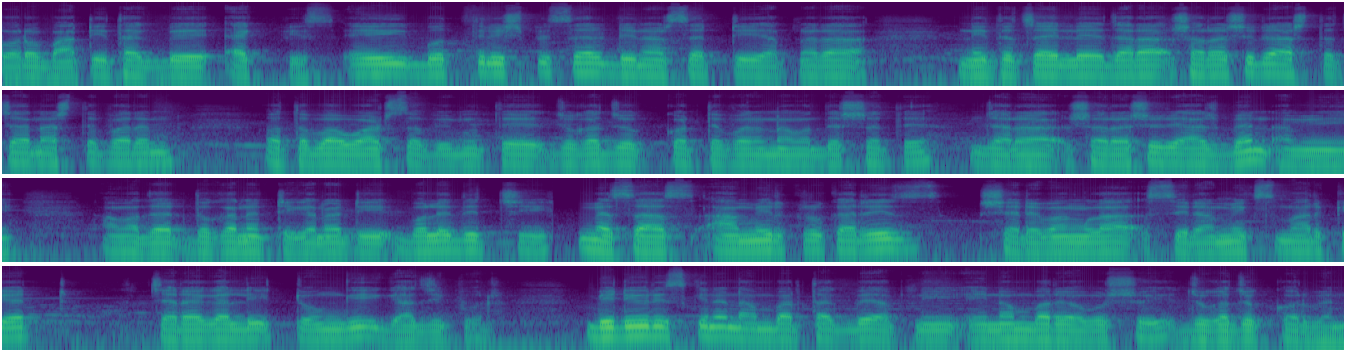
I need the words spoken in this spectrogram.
বড় বাটি থাকবে এক পিস এই বত্রিশ পিসের ডিনার সেটটি আপনারা নিতে চাইলে যারা সরাসরি আসতে চান, আসতে পারেন অথবা হোয়াটসঅ্যাপ ইমুতে যোগাযোগ করতে পারেন আমাদের সাথে। যারা সরাসরি আসবেন, আমি আমাদের দোকানের ঠিকানাটি বলে দিচ্ছি। Messrs Amir crockeries, Sherebangla ceramics market, Cheragali, Tongi, Gazipur. ভিডিওর স্ক্রিনে নাম্বার থাকবে, আপনি এই নাম্বারে অবশ্যই যোগাযোগ করবেন।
